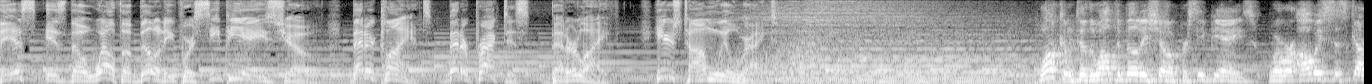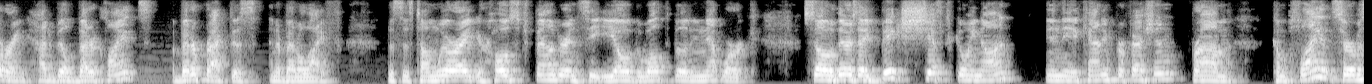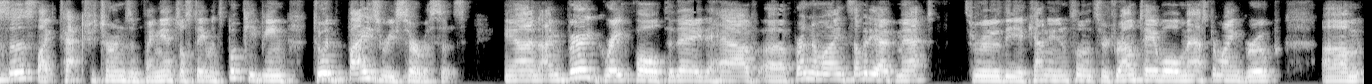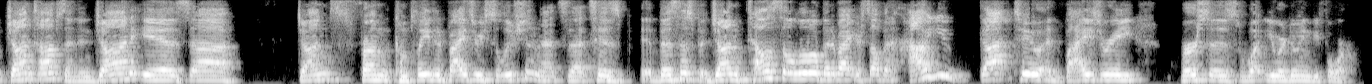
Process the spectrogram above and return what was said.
This is the Wealth Ability for CPAs show. Better clients, better practice, better life. Here's Tom Wheelwright. Welcome to the Wealth Ability Show for CPAs, where we're always discovering how to build better clients, a better practice, and a better life. This is Tom Wheelwright, your host, founder, and CEO of the Wealth Ability Network. So there's a big shift going on in the accounting profession from compliance services like tax returns and financial statements, bookkeeping, to advisory services. And I'm very grateful today to have a friend of mine, somebody I've met through the Accounting Influencers Roundtable Mastermind Group, um, John Thompson. And John is uh, John's from Complete Advisory Solution. That's that's his business. But John, tell us a little bit about yourself and how you got to advisory versus what you were doing before.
